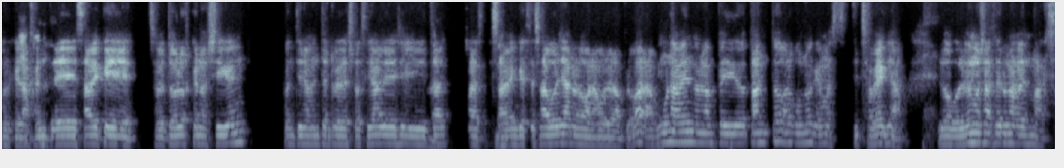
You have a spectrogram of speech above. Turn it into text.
Porque la gente sabe que, sobre todo los que nos siguen continuamente en redes sociales y tal, o sea, saben que ese sabor ya no lo van a volver a probar. Alguna vez nos lo han pedido tanto, alguno que hemos dicho, venga, lo volvemos a hacer una vez más.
